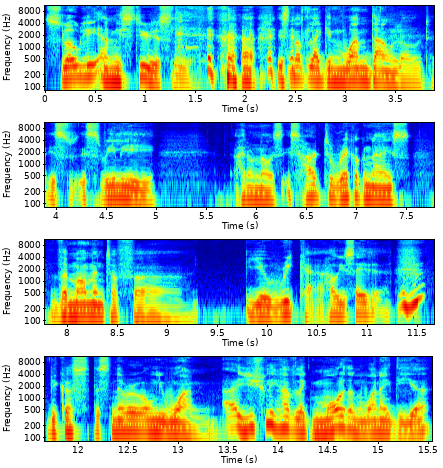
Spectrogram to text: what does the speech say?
Slowly and mysteriously. it's not like in one download. It's, it's really, I don't know, it's, it's hard to recognize the moment of uh, eureka. How you say it? Mm-hmm. because there's never only one. I usually have like more than one idea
